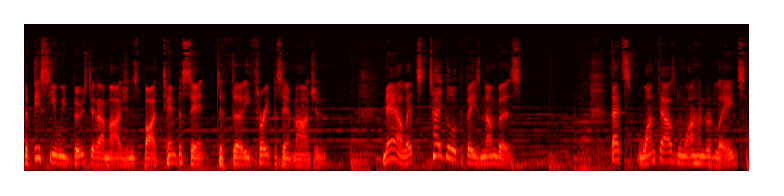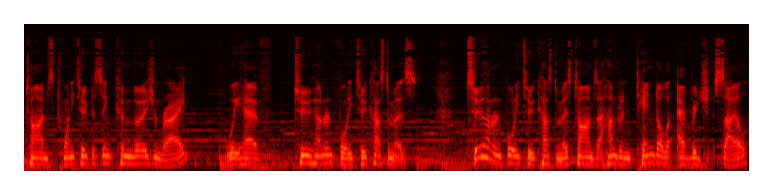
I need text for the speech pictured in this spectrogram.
but this year we boosted our margins by 10% to 33% margin. Now let's take a look at these numbers. That's 1,100 leads times 22% conversion rate. We have 242 customers. 242 customers times $110 average sale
